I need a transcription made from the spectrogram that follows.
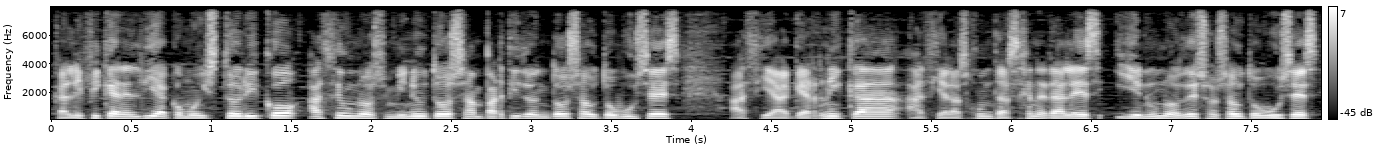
Califican el día como histórico. Hace unos minutos han partido en dos autobuses hacia Guernica, hacia las Juntas Generales y en uno de esos autobuses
